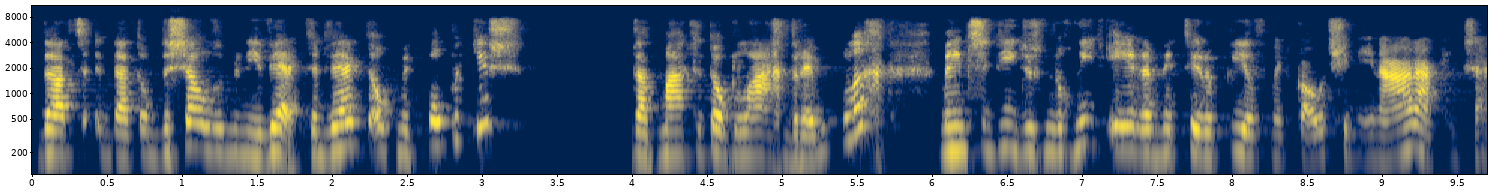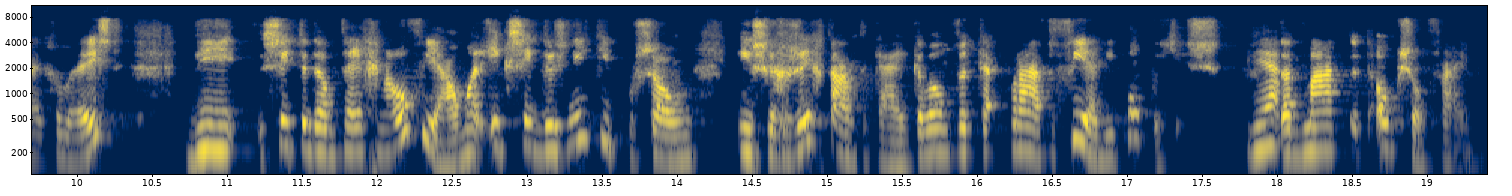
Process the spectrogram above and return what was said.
dat dat op dezelfde manier werkt. Het werkt ook met poppetjes. Dat maakt het ook laagdrempelig. Mensen die dus nog niet eerder met therapie of met coaching in aanraking zijn geweest, die zitten dan tegenover jou. Maar ik zit dus niet die persoon in zijn gezicht aan te kijken, want we praten via die poppetjes. Ja, Dat maakt het ook zo fijn.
